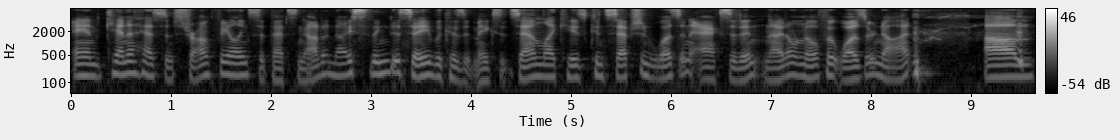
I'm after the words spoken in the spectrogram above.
and Kenna has some strong feelings that that's not a nice thing to say because it makes it sound like his conception was an accident, and I don't know if it was or not. Um,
